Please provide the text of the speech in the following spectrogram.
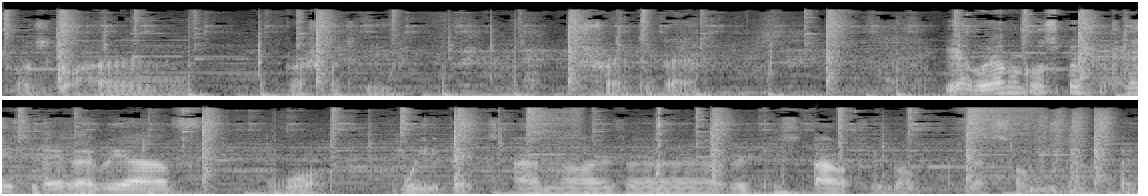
I just got home, brushed my teeth, straight to bed. Yeah, we haven't got a special K today though. We have, what, Weetabix and I've uh, been pissed about too long because they're soggy now, so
